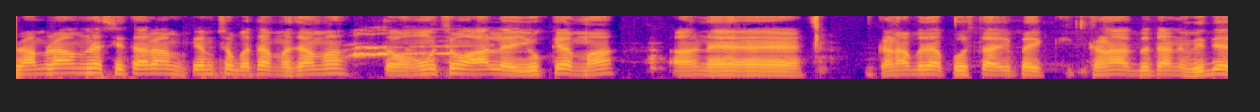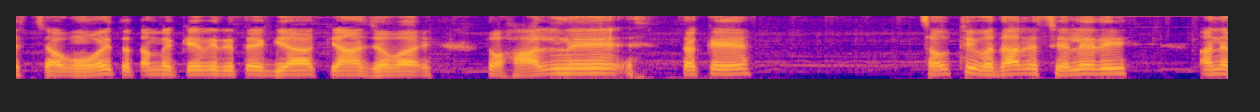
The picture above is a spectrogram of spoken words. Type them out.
રામ રામ ને સીતારામ, કેમ છો બધા મજામાં? તો હું છું હાલ યુકેમાં અને ઘણા બધા પૂછતા ભાઈ, ઘણા બધાને વિદેશ જવું હોય, તો તમે કેવી રીતે ગયા, ક્યાં જવાય? તો હાલની તકે સૌથી વધારે સેલેરી અને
